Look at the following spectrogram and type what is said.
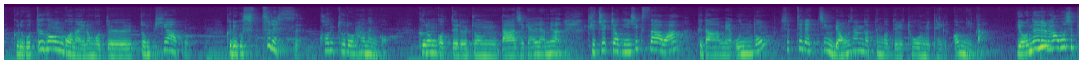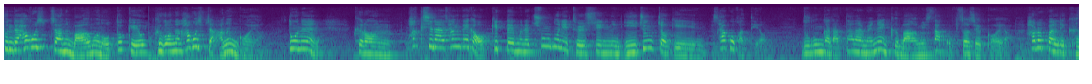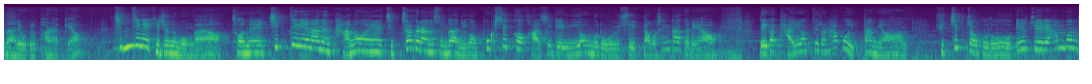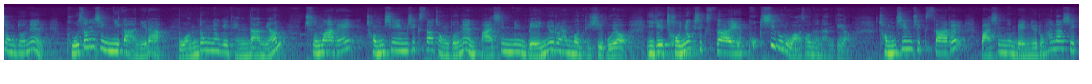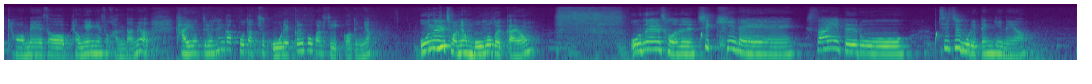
그리고 뜨거운 거나 이런 것들 좀 피하고, 그리고 스트레스 컨트롤 하는 거. 그런 것들을 좀 나아지게 하려면 규칙적인 식사와 그 다음에 운동, 스트레칭, 명상 같은 것들이 도움이 될 겁니다. 연애를 하고 싶은데 하고 싶지 않은 마음은 어떻게 해요? 그거는 하고 싶지 않은 거예요. 또는 그런 확실한 상대가 없기 때문에 충분히 들 수 있는 이중적인 사고 같아요. 누군가 나타나면은 그 마음이 싹 없어질 거예요. 하루빨리 그날이 오길 바랄게요. 치팅의 기준은 뭔가요? 저는 치팅이라는 단어에 집착을 하는 순간 이건 폭식과 과식의 위험으로 올 수 있다고 생각을 해요. 내가 다이어트를 하고 있다면 규칙적으로 일주일에 한 번 정도는 보상 심리가 아니라 원동력이 된다면 주말에 점심 식사 정도는 맛있는 메뉴를 한번 드시고요. 이게 저녁 식사에 폭식으로 와서는 안 돼요. 점심 식사를 맛있는 메뉴로 하나씩 겸해서 병행해서 간다면 다이어트를 생각보다 쭉 오래 끌고 갈 수 있거든요. 오늘 저녁 뭐 먹을까요? 오늘 저는 치킨에 사이드로 치즈볼이 땡기네요.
